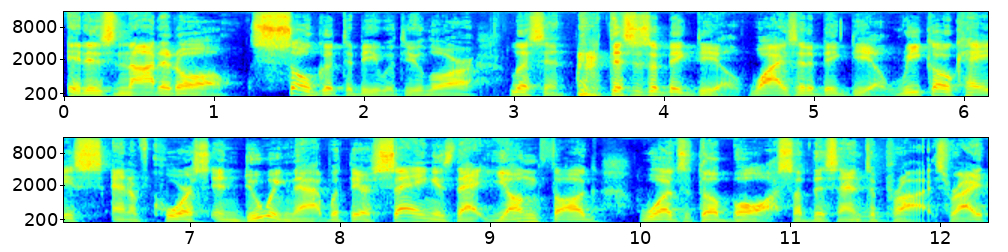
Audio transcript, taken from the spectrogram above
It is not at all. So good to be with you, Laura. Listen, this is a big deal. Why is it a big deal? RICO case, and of course, in doing that, what they're saying is that Young Thug was the boss of this enterprise, right?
